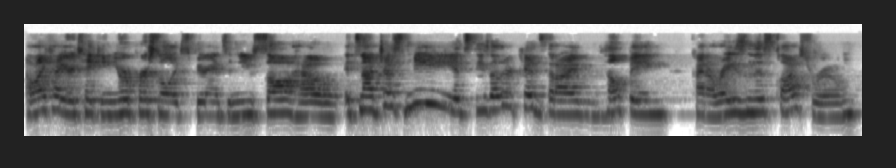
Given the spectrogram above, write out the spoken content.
I like how you're taking your personal experience and you saw how it's not just me, it's these other kids that I'm helping kind of raise in this classroom.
